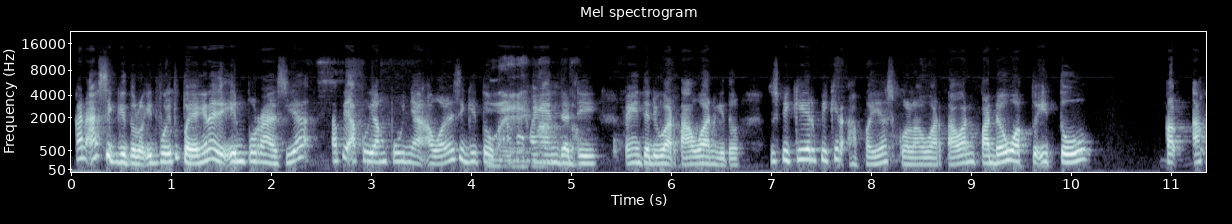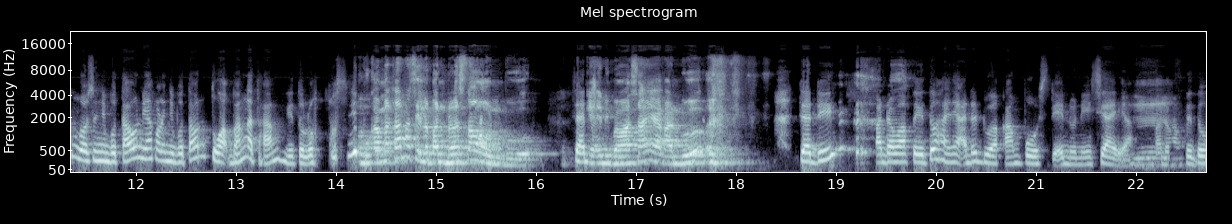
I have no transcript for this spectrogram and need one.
Kan asik gitu loh. Info itu bayangin aja info rahasia tapi aku yang punya. Awalnya sih gitu. Aku pengen jadi pengen jadi wartawan gitu. Terus pikir-pikir apa ya sekolah wartawan pada waktu itu aku nggak usah nyebut tahun ya kalau nyebut tahun tua banget ham gitu loh. Maksudnya, Bukan kan masih 18 tahun bu. Jadi, Kayak di bawah saya kan bu. Jadi pada waktu itu hanya ada dua kampus di Indonesia ya. Hmm. Pada waktu itu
